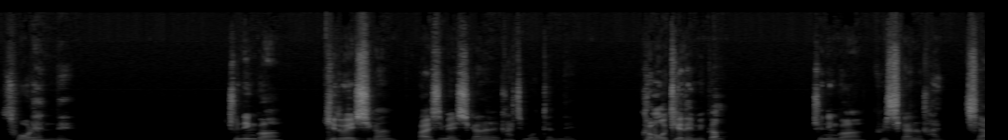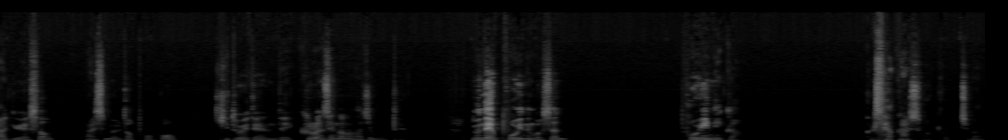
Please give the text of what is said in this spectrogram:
소홀했네. 주님과 기도의 시간, 말씀의 시간을 같이 못했네. 그럼 어떻게 됩니까? 주님과 그 시간을 같이 하기 위해서 말씀을 더 보고 기도해야 되는데 그런 생각은 하지 못해요. 눈에 보이는 것은 보이니까 그렇게 생각할 수밖에 없지만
